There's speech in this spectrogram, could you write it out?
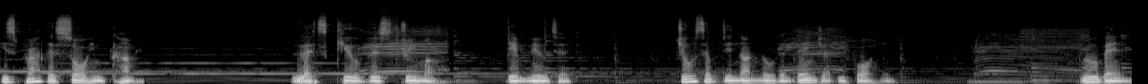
His brothers saw him coming. Let's kill this dreamer, they muted. Joseph did not know the danger before him. Reuben,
